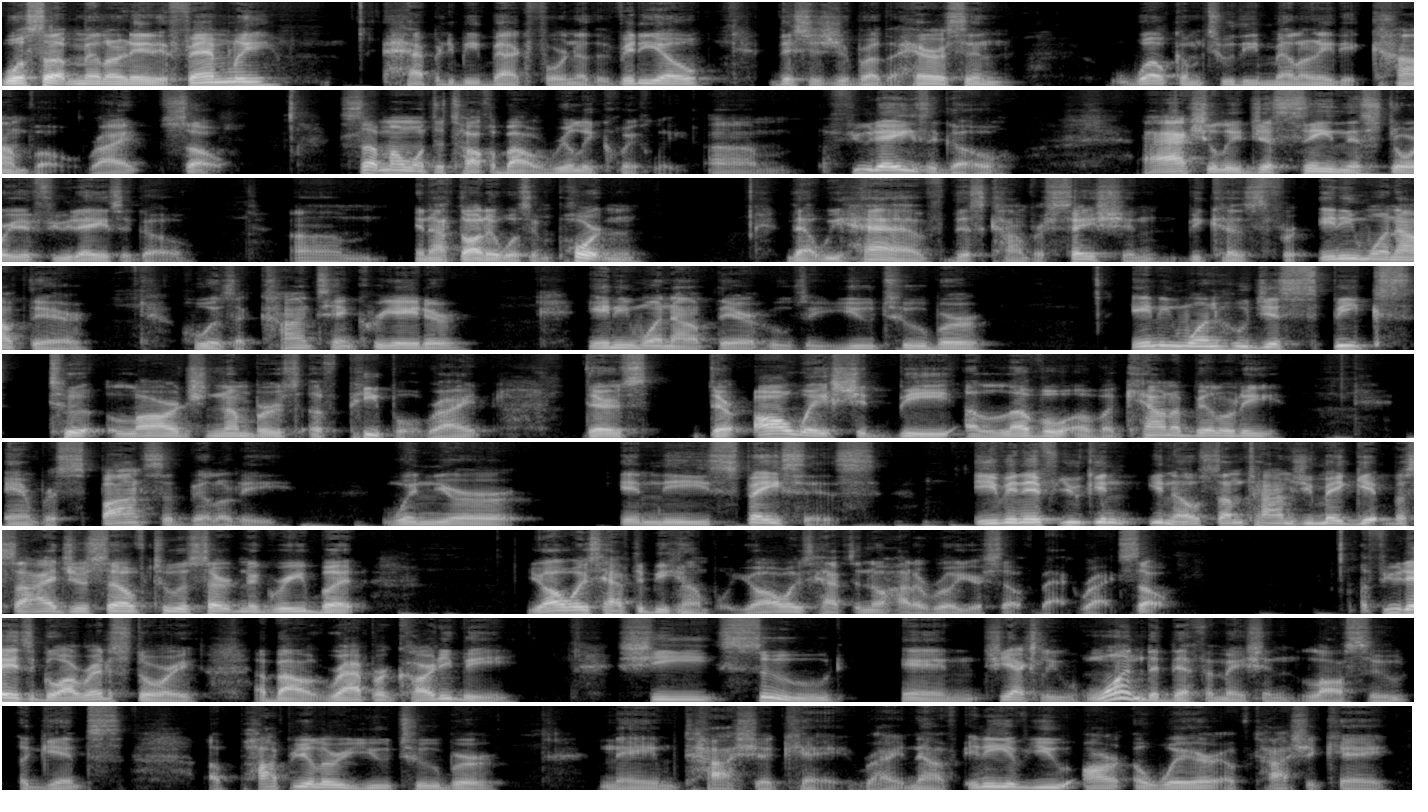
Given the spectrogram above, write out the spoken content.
What's up, Melanated family? Happy to be back for another video. This is your brother Harrison. Welcome to the Melanated Convo, right? So, something I want to talk about really quickly. Um, a few days ago, I actually just seen this story a few days ago, um, and I thought it was important that we have this conversation because for anyone out there who is a content creator, anyone out there who's a YouTuber, anyone who just speaks to large numbers of people, right? There's there always should be a level of accountability and responsibility when you're in these spaces. Even if you can, you know, sometimes you may get beside yourself to a certain degree, but you always have to be humble. You always have to know how to reel yourself back, right? So, a few days ago, I read a story about rapper Cardi B. She sued and she actually won the defamation lawsuit against a popular YouTuber named Tasha K. Right now, if any of you aren't aware of Tasha K,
